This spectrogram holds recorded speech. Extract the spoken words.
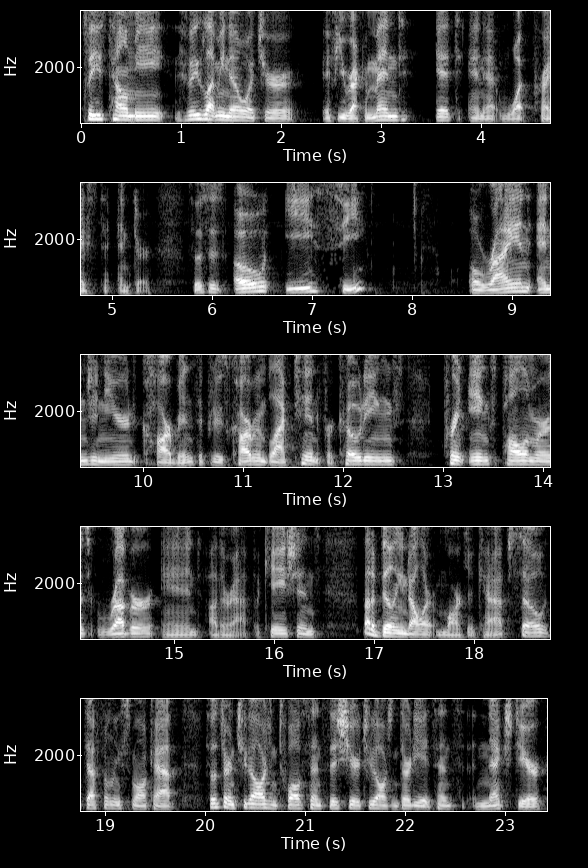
Please tell me, please let me know what your if you recommend it and at what price to enter. So this is OEC, Orion Engineered Carbons. They produce carbon black tint for coatings, print inks, polymers, rubber, and other applications. About a billion dollar market cap, so definitely small cap. So it's earned two dollars and twelve cents this year, two dollars and thirty eight cents next year.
